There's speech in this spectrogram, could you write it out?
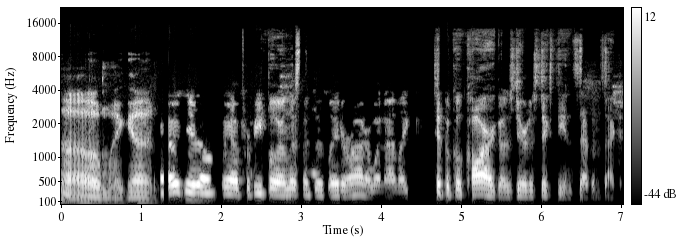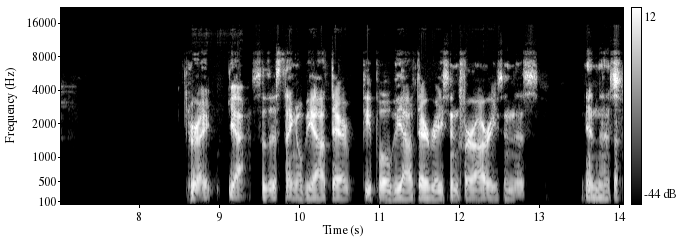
Oh my God. Those, you know, for people who are listening to this later on or whatnot, like typical car goes zero to sixty in seven seconds. Right. Yeah. So this thing will be out there. People will be out there racing Ferraris in this in this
